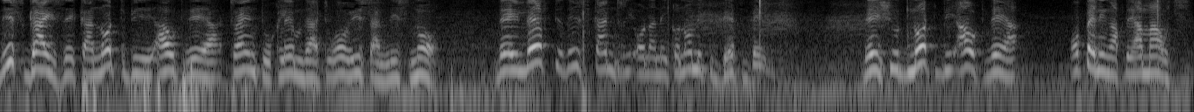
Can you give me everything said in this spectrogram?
these guys, they cannot be out there trying to claim that, oh, this and this. No. They left this country on an economic deathbed. They should not be out there opening up their mouths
